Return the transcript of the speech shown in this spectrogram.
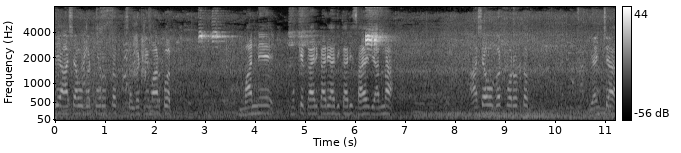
राज्य आशा व गटप्रवर्तक संघटनेमार्फत मान्य मुख्य कार्यकारी अधिकारी साहेब यांना आशा व गटप्रवर्तक यांच्या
